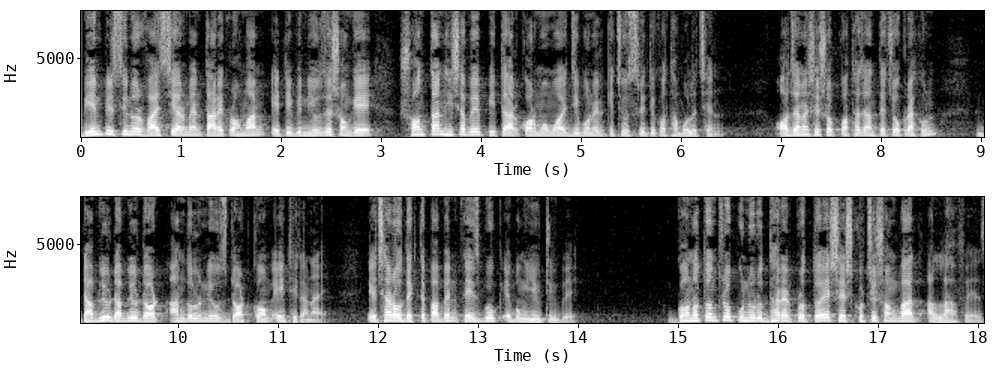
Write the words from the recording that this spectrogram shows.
বিএনপির senior vice chairman Tarique Rahman ATV নিউজের সঙ্গে সন্তান হিসাবে পিতার কর্মময় জীবনের কিছু স্মৃতি কথা বলেছেন। অজানা সেসব কথা জানতে চোখ রাখুন W dot Andolon news dot com এই ঠিকানায়। এছাড়াও দেখতে পাবেন ফেসবুক এবং ইউটিউবে। গণতন্ত্র পুনরুদ্ধারের প্রত্যয়ে শেষ করছি সংবাদ। আল্লাহ হাফেজ।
